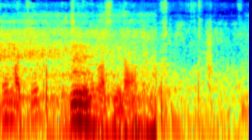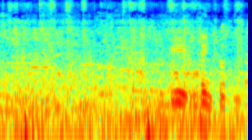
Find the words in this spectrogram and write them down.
대형마트 음. 되는 것 같습니다. 여기 굉장히 좋습니다.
